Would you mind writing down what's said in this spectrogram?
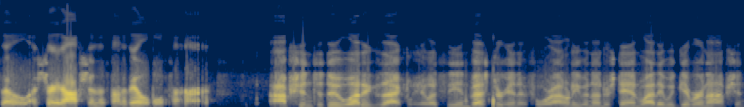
So a straight option is not available for her. Option to do what exactly? What's the investor in it for? I don't even understand why they would give her an option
